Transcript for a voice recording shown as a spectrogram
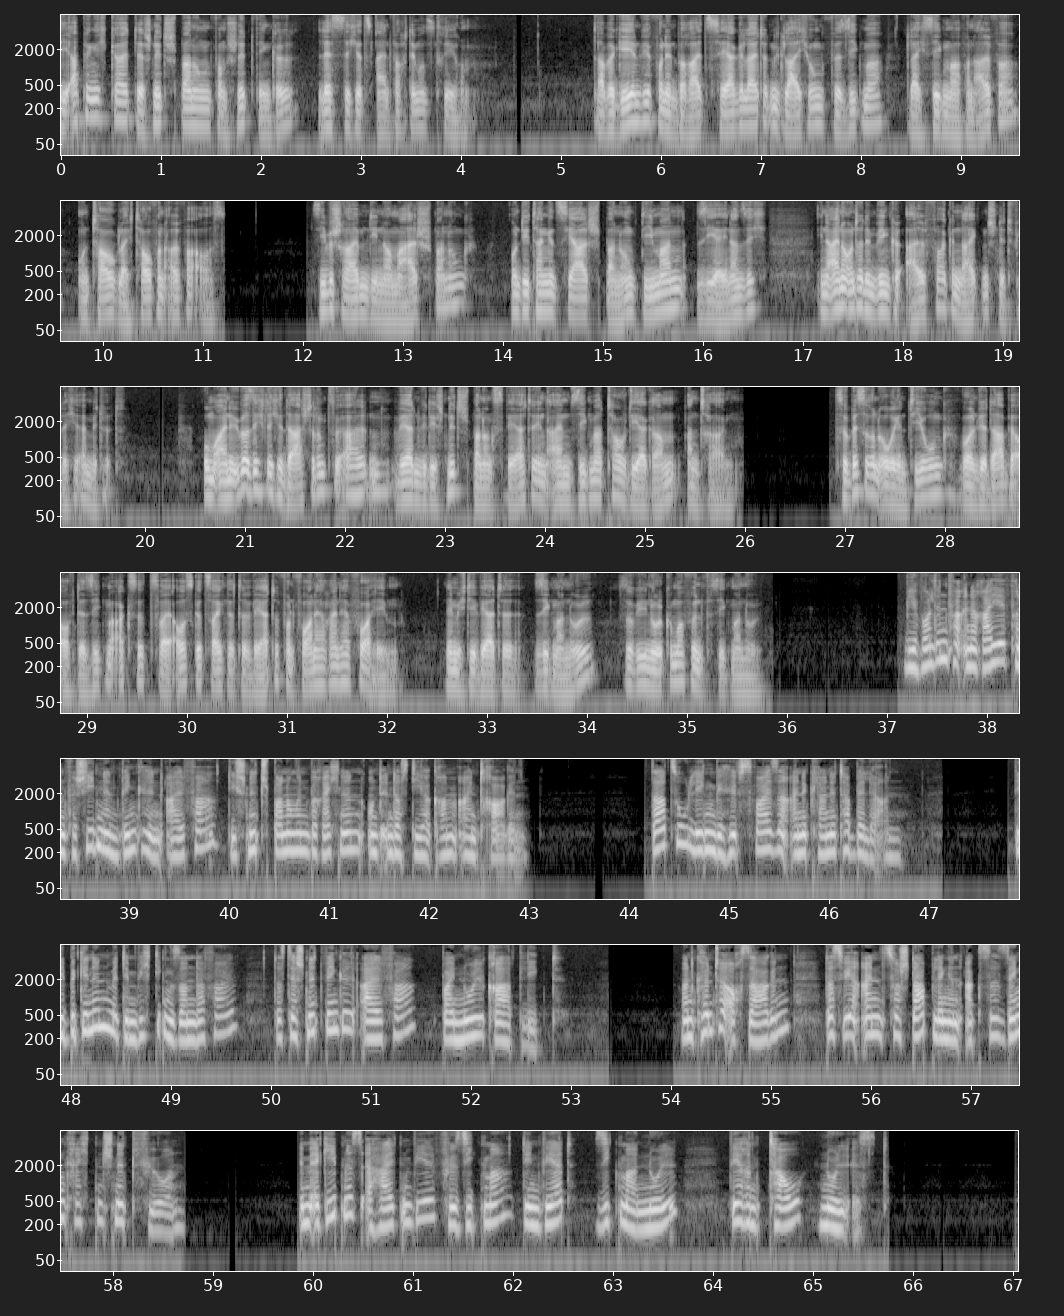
Die Abhängigkeit der Schnittspannungen vom Schnittwinkel lässt sich jetzt einfach demonstrieren. Dabei gehen wir von den bereits hergeleiteten Gleichungen für Sigma gleich Sigma von Alpha und Tau gleich Tau von Alpha aus. Sie beschreiben die Normalspannung und die Tangentialspannung, die man, Sie erinnern sich, in einer unter dem Winkel Alpha geneigten Schnittfläche ermittelt. Um eine übersichtliche Darstellung zu erhalten, werden wir die Schnittspannungswerte in einem Sigma-Tau-Diagramm antragen. Zur besseren Orientierung wollen wir dabei auf der Sigma-Achse zwei ausgezeichnete Werte von vornherein hervorheben, nämlich die Werte Sigma 0 sowie 0,5 Sigma 0. Wir wollen für eine Reihe von verschiedenen Winkeln Alpha die Schnittspannungen berechnen und in das Diagramm eintragen. Dazu legen wir hilfsweise eine kleine Tabelle an. Wir beginnen mit dem wichtigen Sonderfall, dass der Schnittwinkel Alpha bei 0 Grad liegt. Man könnte auch sagen, dass wir einen zur Stablängenachse senkrechten Schnitt führen. Im Ergebnis erhalten wir für Sigma den Wert Sigma 0, während Tau 0 ist.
